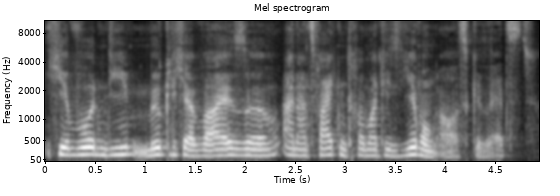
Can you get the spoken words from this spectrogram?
hier wurden die möglicherweise einer zweiten Traumatisierung ausgesetzt.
